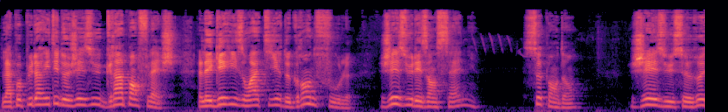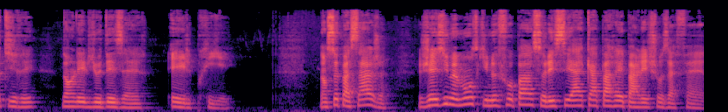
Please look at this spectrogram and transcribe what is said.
La popularité de Jésus grimpe en flèche, les guérisons attirent de grandes foules, Jésus les enseigne. Cependant, Jésus se retirait dans les lieux déserts et il priait. Dans ce passage, Jésus me montre qu'il ne faut pas se laisser accaparer par les choses à faire,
